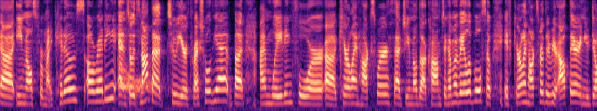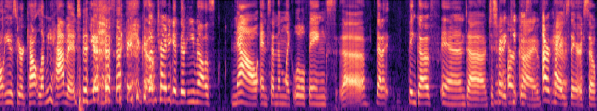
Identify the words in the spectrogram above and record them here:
uh, emails for my kiddos already, and so it's not that two-year threshold yet. But I'm waiting for uh, Caroline Hawksworth at gmail.com to come available. So if Caroline Hawksworth, if you're out there and you don't use your account, let me have it. Yes, Because. I'm trying to get their now and send them like little things uh, that I think of and uh, just try to Little keep those archives Yes. there. So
